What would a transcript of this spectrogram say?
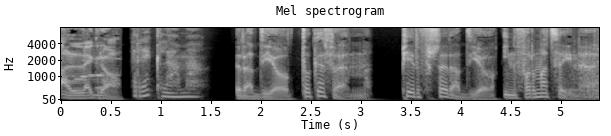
Allegro. Reklama. Radio TOK FM. Pierwsze radio informacyjne.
